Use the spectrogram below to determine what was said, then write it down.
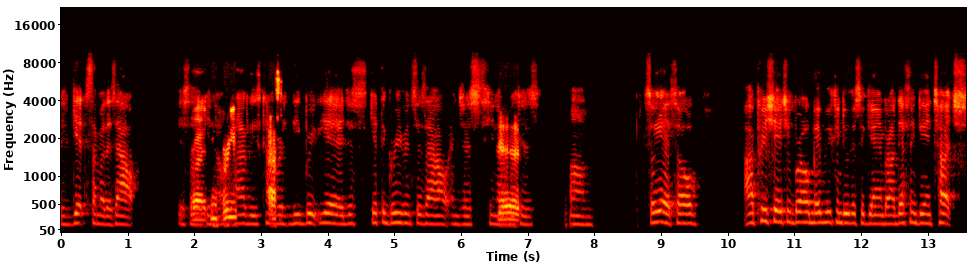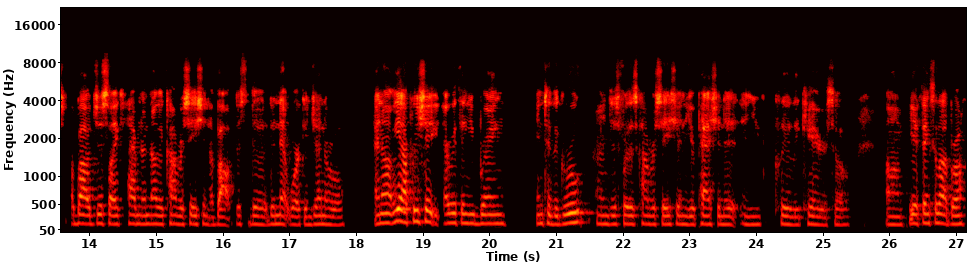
just get some of this out. Just like, right. you know, debrief. have these covers, debrief. Yeah, just get the grievances out and just, you know, yeah. because, um, so yeah, so I appreciate you, bro. Maybe we can do this again, but I'll definitely be in touch about just like having another conversation about this, the, the network in general and um, yeah, I appreciate everything you bring into the group and just for this conversation. You're passionate and you clearly care. So, um, yeah, thanks a lot, bro.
